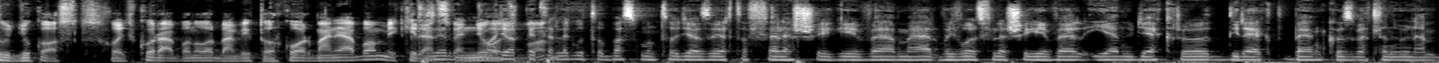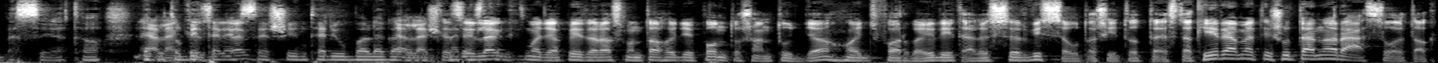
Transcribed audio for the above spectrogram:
tudjuk azt, hogy korábban Orbán Viktor kormányában, még 98-ban... Magyar Péter legutóbb azt mondta, hogy azért a feleségével már, vagy volt feleségével ilyen ügyekről direktben közvetlenül nem beszélt. A legutóbbi telexes interjúban legalábbis. Ellenkezőleg Magyar Péter azt mondta, hogy ő pontosan tudja, hogy Farga Judit először visszautasította ezt a kérelmet, és utána rászóltak.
